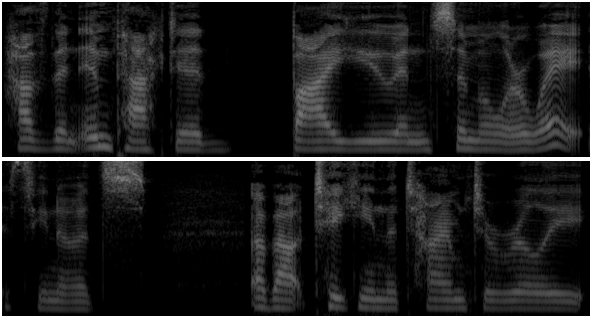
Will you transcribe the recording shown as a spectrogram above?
have been impacted by you in similar ways. You know, it's about taking the time to really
